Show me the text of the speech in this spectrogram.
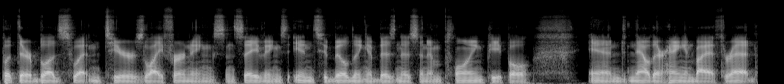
put their blood, sweat, and tears, life earnings, and savings into building a business and employing people, and now they're hanging by a thread.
